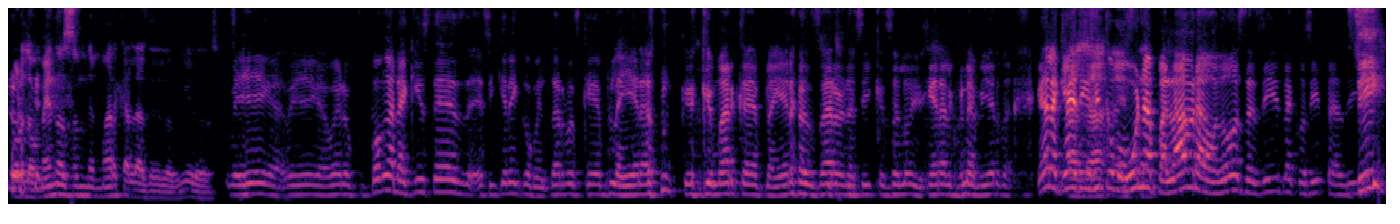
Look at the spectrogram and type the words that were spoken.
por lo menos son de marca las de los videos. Me llega, me llega. Bueno, pongan aquí ustedes eh, si quieren comentarnos qué playera, qué, marca de playera usaron, así que solo dijera alguna mierda. Era la clave, tiene como una palabra o dos, así, una cosita así. Sí,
